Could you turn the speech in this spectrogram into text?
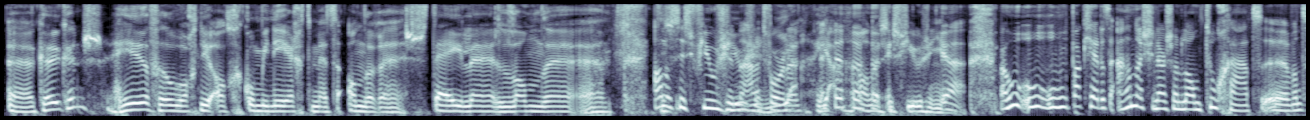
eh, keukens. Heel veel wordt nu al gecombineerd met andere stijlen, landen. eh, Alles is fusion, aan het worden. Ja, ja, alles is fusion, ja. Ja. Maar hoe, hoe, hoe pak jij dat aan als je naar zo'n land toe gaat? Eh, want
